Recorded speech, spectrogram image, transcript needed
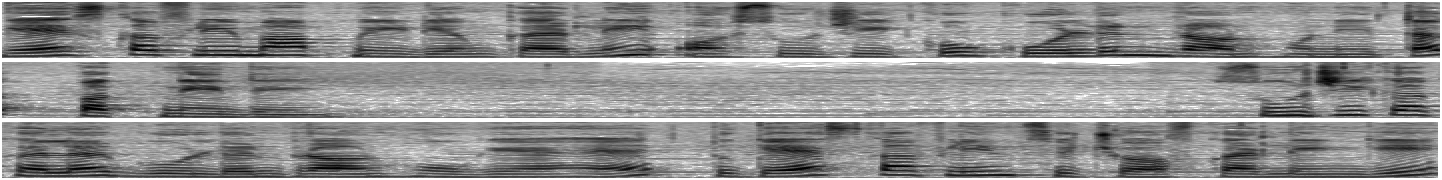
गैस का फ्लेम आप मीडियम कर लें और सूजी को गोल्डन ब्राउन होने तक पकने दें। सूजी का कलर गोल्डन ब्राउन हो गया है तो गैस का फ्लेम स्विच ऑफ़ कर लेंगे।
